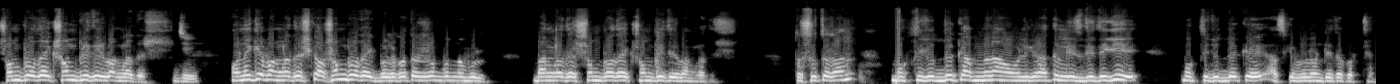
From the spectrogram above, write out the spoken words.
সাম্প্রদায়িক সম্প্রীতির বাংলাদেশ। জি। অনেকে বাংলাদেশকে অসাম্প্রদায়িক বলে কথাটা সম্পূর্ণ ভুল। বাংলাদেশ সাম্প্রদায়িক সম্প্রীতির বাংলাদেশ। তো সুতরাং মুক্তিযুদ্ধকে আপনারা আওয়ামী লীগের হাতে লিজ দিতে গিয়ে মুক্তিযুদ্ধকে আজকে ভুলণ্ঠিত করছেন।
